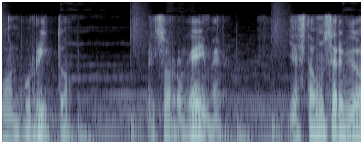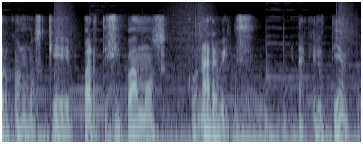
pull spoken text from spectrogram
Bon Burrito, el Zorro Gamer y hasta un servidor con los que participamos con Arvix en aquel tiempo.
